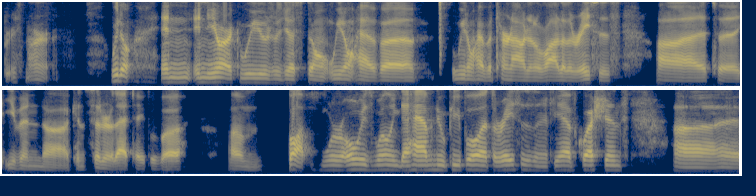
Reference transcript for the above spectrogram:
Pretty smart. We don't in in New York. We usually just don't. We don't have uh we don't have a turnout in a lot of the races uh to even uh, consider that type of uh um. But we're always willing to have new people at the races, and if you have questions, uh,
